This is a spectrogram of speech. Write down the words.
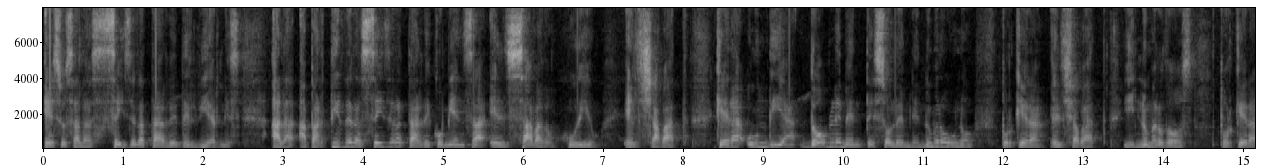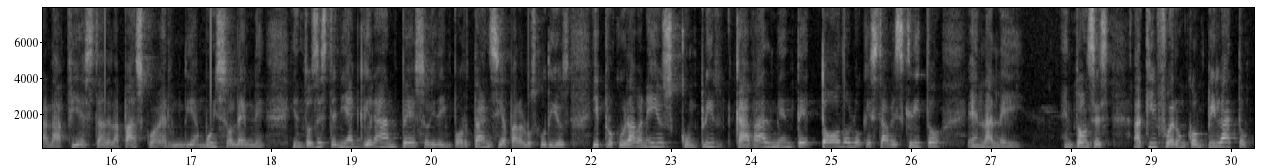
Eso es a las 6 de la tarde del viernes. A, partir de las 6 de la tarde comienza el sábado judío, el Shabbat, que era un día doblemente solemne. Número uno, porque era el Shabbat. Y número dos, porque era la fiesta de la Pascua, era un día muy solemne y entonces tenía gran peso y de importancia para los judíos y procuraban ellos cumplir cabalmente todo lo que estaba escrito en la ley. Entonces, aquí fueron con Pilato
